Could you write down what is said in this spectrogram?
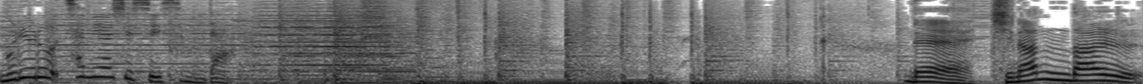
무료로 참여하실 수 있습니다. 네, 지난달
